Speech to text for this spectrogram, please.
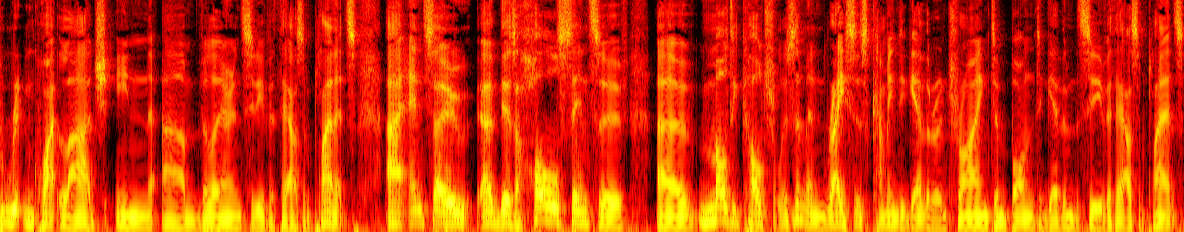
written quite large in um, Valerian City of a Thousand Planets. Uh, and so uh, there's a whole sense of uh, multiculturalism and races coming together and trying to bond together in the City of a Thousand Planets.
